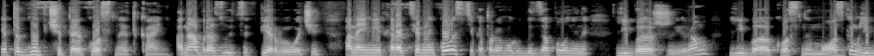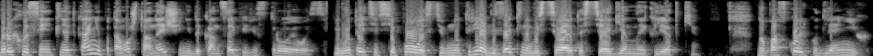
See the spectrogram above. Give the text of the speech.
Это губчатая костная ткань. Она образуется в первую очередь. Она имеет характерные полости, которые могут быть заполнены либо жиром, либо костным мозгом, либо рыхлой соединительной тканью, потому что она еще не до конца перестроилась. И вот эти все полости внутри обязательно выстилают остеогенные клетки. Но поскольку для них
